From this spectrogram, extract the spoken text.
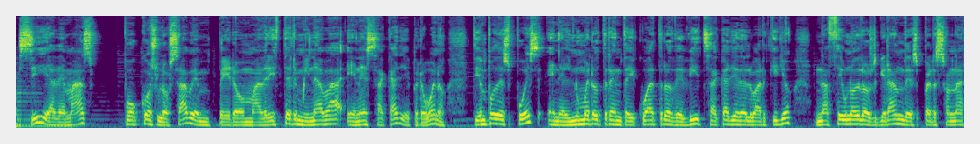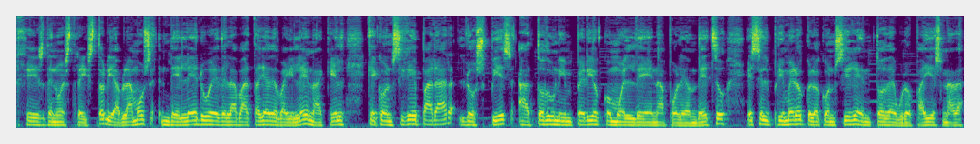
Sí, además pocos lo saben, pero Madrid terminaba en esa calle. Pero bueno, tiempo después, en el número 34 de dicha calle del Barquillo, nace uno de los grandes personajes de nuestra historia. Hablamos del héroe de la batalla de Bailén, aquel que consigue parar los pies a todo un imperio como el de Napoleón. De hecho, es el primero que lo consigue en toda Europa y es nada.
